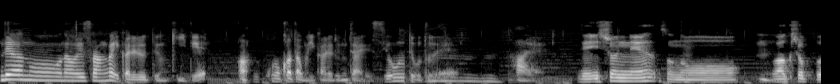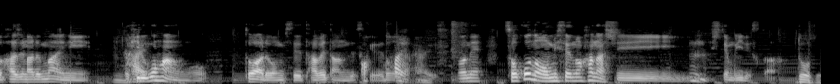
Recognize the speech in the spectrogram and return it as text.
で、あの、直江さんが行かれるっていうのを聞いて、あ、この方も行かれるみたいですよ、ってことでう。んはい。で、一緒にね、その、うんワークショップ始まる前に、うんお昼ご飯をとあるお店で食べたんですけれど、あはいはい。そのね、そこのお店の話してもいいですか、どうぞ。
